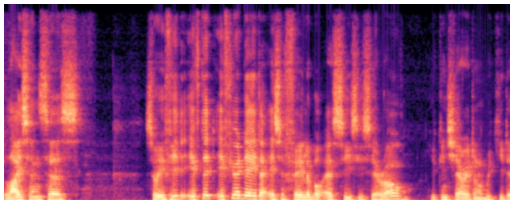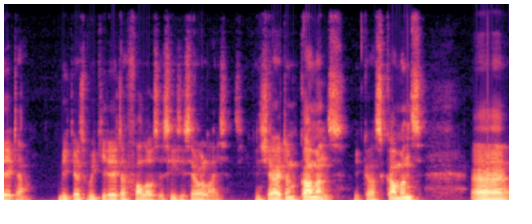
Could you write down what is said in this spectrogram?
licenses. So if if the, if your data is available as CC0, you can share it on Wikidata because Wikidata follows a CC0 license. You can share it on Commons because Commons uh,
